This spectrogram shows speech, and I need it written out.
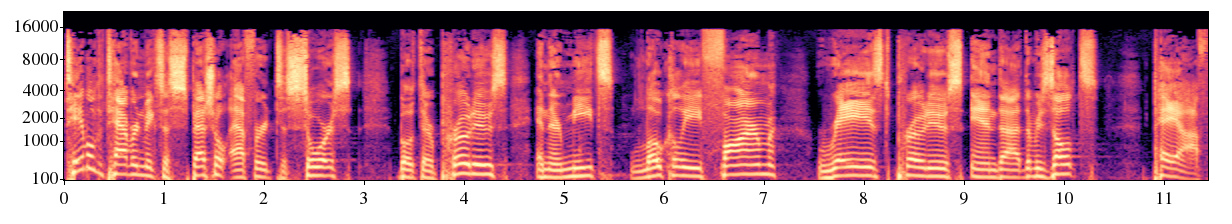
Table to Tavern makes a special effort to source both their produce and their meats locally, farm raised produce, and uh, the results pay off.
